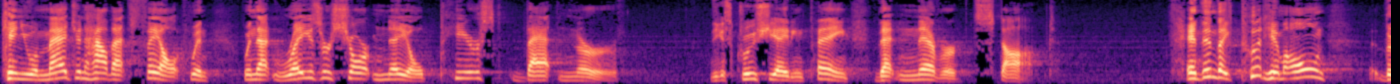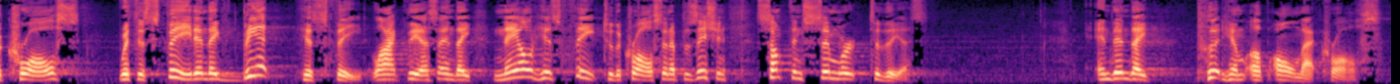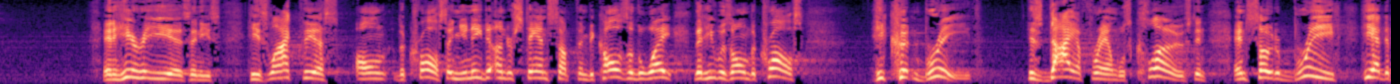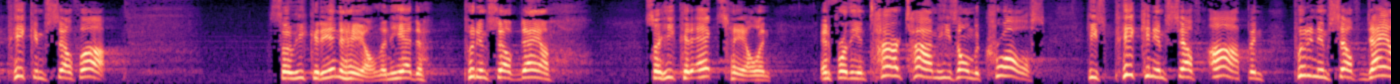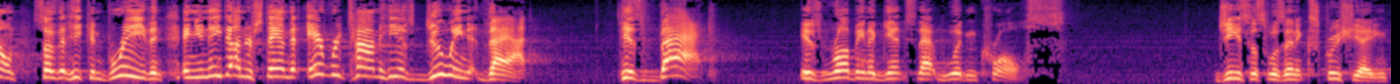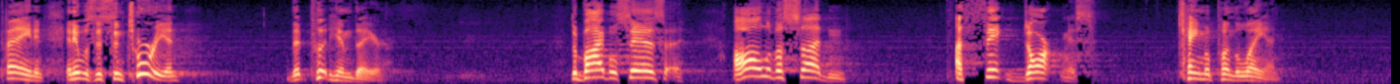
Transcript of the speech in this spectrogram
Can you imagine how that felt when, when that razor sharp nail pierced that nerve? the excruciating pain that never stopped. And then they put him on the cross with his feet and they bent his feet like this and they nailed his feet to the cross in a position something similar to this. And then they put him up on that cross. And here he is, and he's, he's like this on the cross. And you need to understand something because of the way that he was on the cross, he couldn't breathe. His diaphragm was closed, and, and so to breathe, he had to pick himself up so he could inhale, and he had to put himself down so he could exhale. And, and for the entire time he's on the cross, he's picking himself up and putting himself down so that he can breathe. And, and you need to understand that every time he is doing that, his back is rubbing against that wooden cross. Jesus was in excruciating pain, and, and it was the centurion that put him there. The Bible says all of a sudden, a thick darkness came upon the land.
